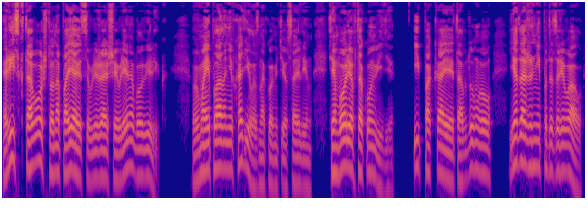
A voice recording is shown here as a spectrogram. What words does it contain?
Риск того, что она появится в ближайшее время, был велик. В мои планы не входило знакомить ее с Айлин, тем более в таком виде. И пока я это обдумывал, я даже не подозревал,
